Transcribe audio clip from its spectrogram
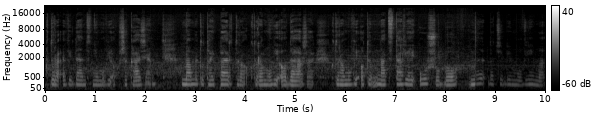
która ewidentnie mówi o przekazie. Mamy tutaj Pertro, która mówi o darze, która mówi o tym nadstawiaj uszu, bo my do Ciebie mówimy,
